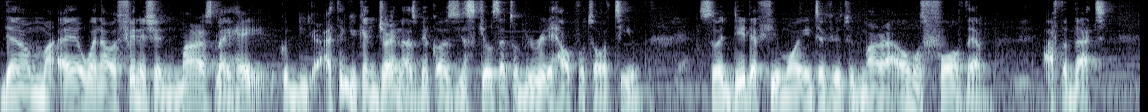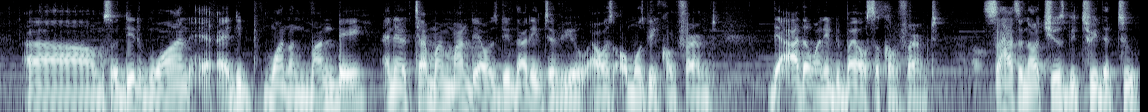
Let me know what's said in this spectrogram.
then on my, uh, when I was finishing, Mara's like, "Hey, you, I think you can join us because your skill set will be really helpful to our team." So I did a few more interviews with Mara, almost four of them. After that, um, so I did one. I did one on Monday, and at the time on Monday I was doing that interview, I was almost being confirmed. The other one in Dubai also confirmed. So I had to now choose between the two.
